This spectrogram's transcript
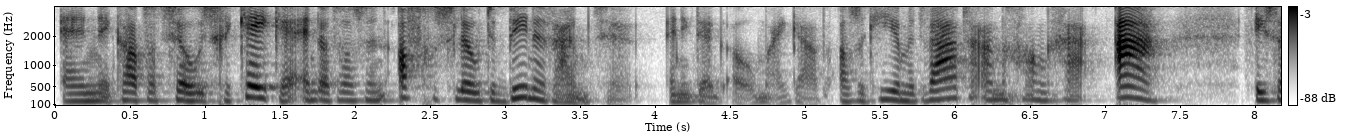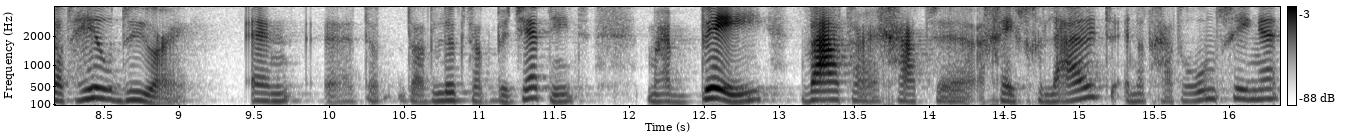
En ik had dat zo eens gekeken en dat was een afgesloten binnenruimte. En ik denk, oh my god, als ik hier met water aan de gang ga, A, is dat heel duur. En eh, dat, dat lukt dat budget niet. Maar B, water gaat, eh, geeft geluid en dat gaat rondzingen.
